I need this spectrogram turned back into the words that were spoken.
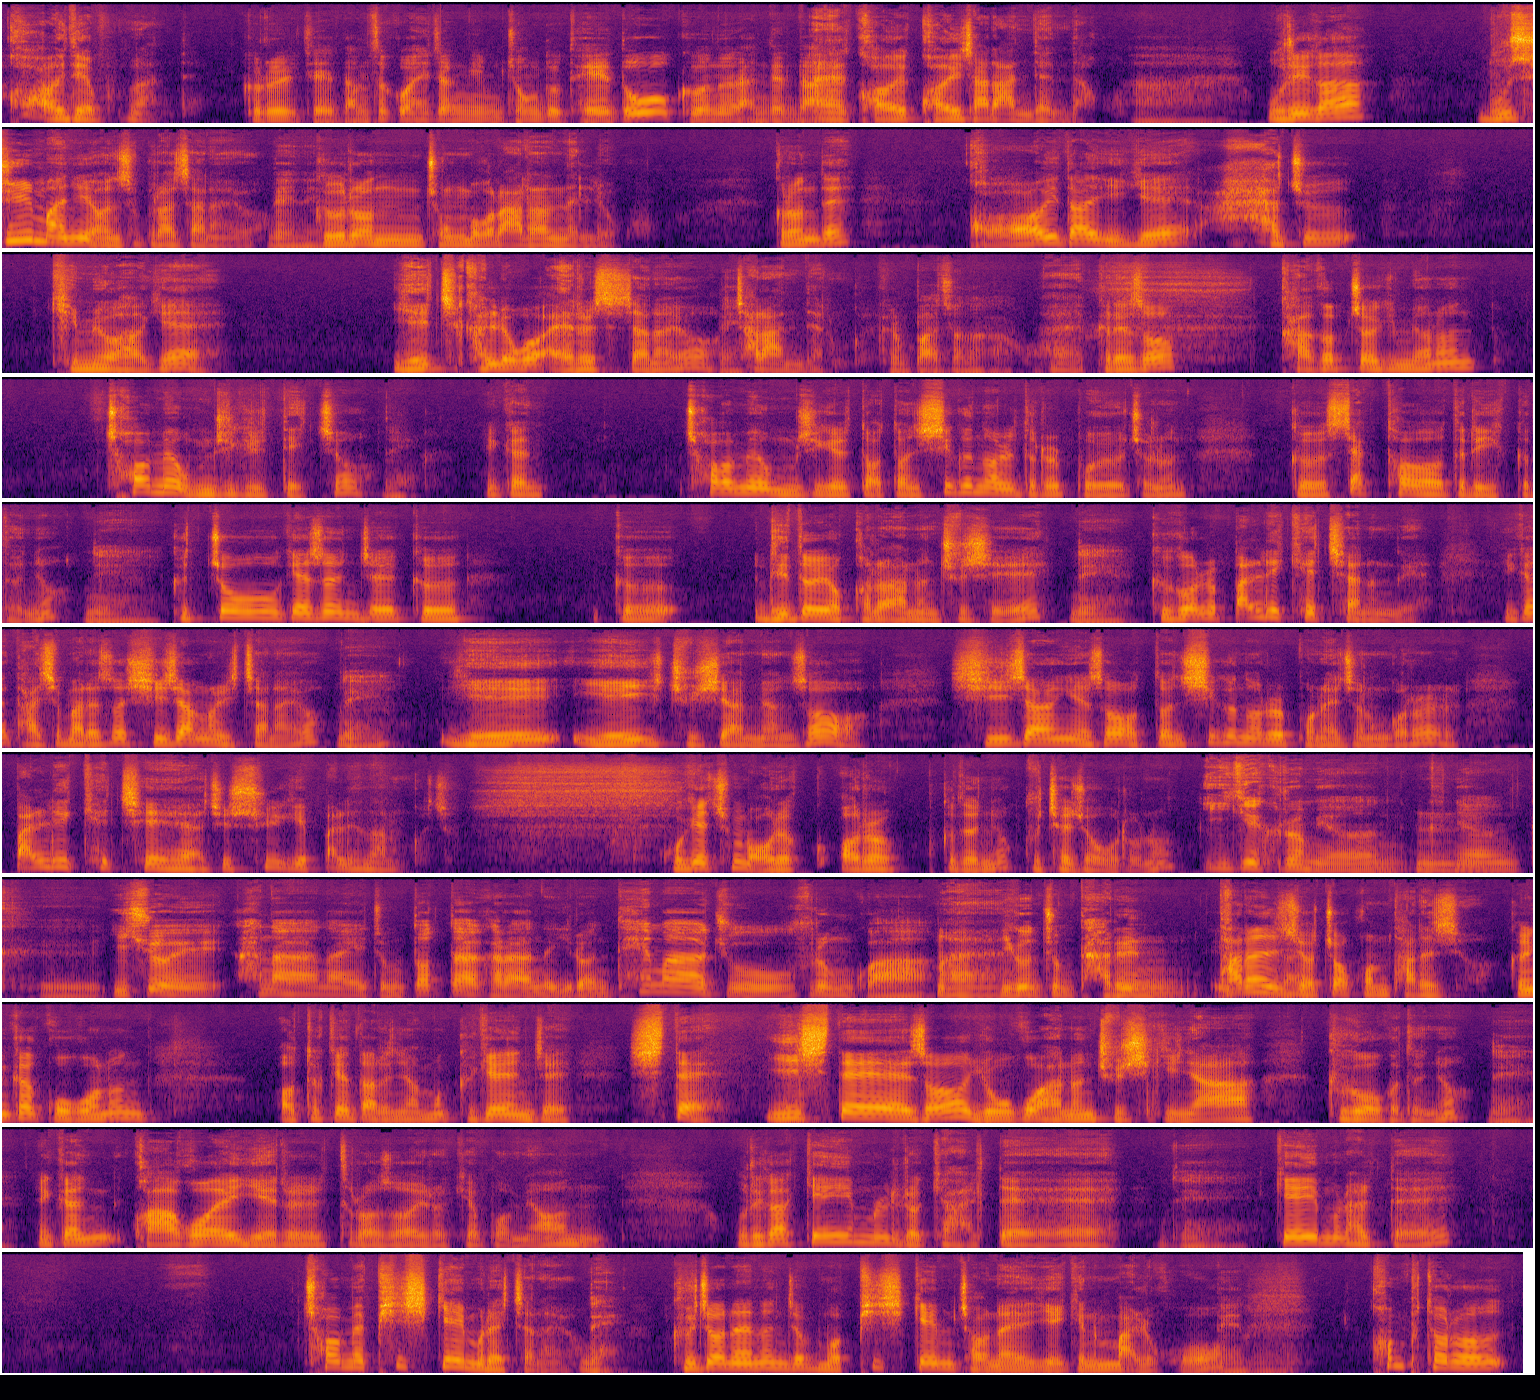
거의 대부분 안 돼. 그를 이제 남석권 회장님 정도 돼도 그거는 안 된다. 예, 거의 거의 잘 안 된다고. 아, 우리가 무수히 많이 연습을 하잖아요. 네네. 그런 종목을 알아내려고. 그런데 거의 다 이게 아주 기묘하게 예측하려고 애를 쓰잖아요. 네. 잘 안 되는 거예요. 그럼 빠져나가고. 예, 그래서 가급적이면은 처음에 움직일 때 있죠. 네. 그러니까 처음에 움직일 때 어떤 시그널들을 보여주는 그 섹터들이 있거든요. 네. 그쪽에서 이제 그, 그 리더 역할을 하는 주식, 네. 그거를 빨리 캐치하는 거예요. 그러니까 다시 말해서 시장을 있잖아요. 네. 예, 예의 주시하면서 시장에서 어떤 시그널을 보내주는 거를 빨리 캐치해야지 수익이 빨리 나는 거죠. 그게 좀 어렵, 어렵거든요. 구체적으로는. 이게 그러면 음. 그냥 그 이슈에 하나하나에 좀 떴다 가라는 이런 테마주 흐름과 네. 이건 좀 다른 다르죠. 의미인가요? 조금 다르죠. 그러니까 그거는 어떻게 다르냐면 그게 이제 시대, 이 시대에서 요구하는 주식이냐 그거거든요. 네. 그러니까 과거의 예를 들어서 이렇게 보면 우리가 게임을 이렇게 할 때 네. 게임을 할 때 처음에 PC 게임을 했잖아요. 네. 그 전에는 이제 뭐 PC 게임 전에 얘기는 말고 네. 네. 컴퓨터로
